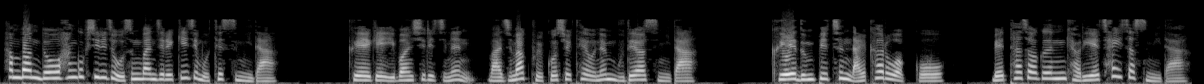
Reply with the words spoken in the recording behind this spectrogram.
한 번도 한국 시리즈 우승 반지를 끼지 못했습니다. 그에게 이번 시리즈는 마지막 불꽃을 태우는 무대였습니다. 그의 눈빛은 날카로웠고 메타석은 결의에 차 있었습니다.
